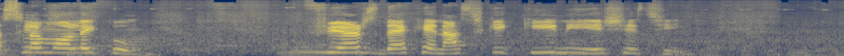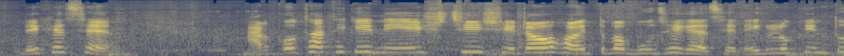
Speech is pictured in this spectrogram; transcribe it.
আসসালামু আলাইকুম। ফিয়ার্স দেখেন, আজকে কি নিয়ে এসেছি? দেখেছেন? আর কোথা থেকে নিয়ে এসেছি সেটাও হয়তো বা বুঝে গেছেন। এগুলো কিন্তু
